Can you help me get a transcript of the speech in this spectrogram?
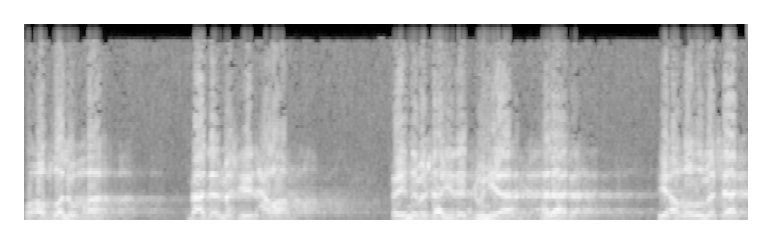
وأفضلها بعد المسجد الحرام. فإن مساجد الدنيا ثلاثة هي أفضل المساجد.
